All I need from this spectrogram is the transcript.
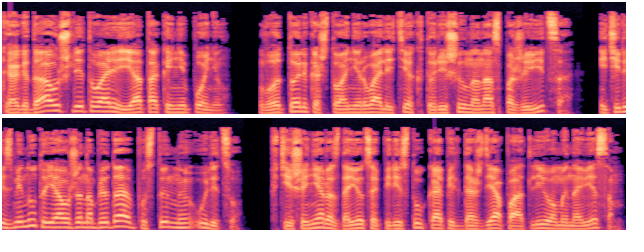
Когда ушли твари, я так и не понял. Вот только что они рвали тех, кто решил на нас поживиться, и через минуту я уже наблюдаю пустынную улицу. В тишине раздается перестук капель дождя по отливам и навесам,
